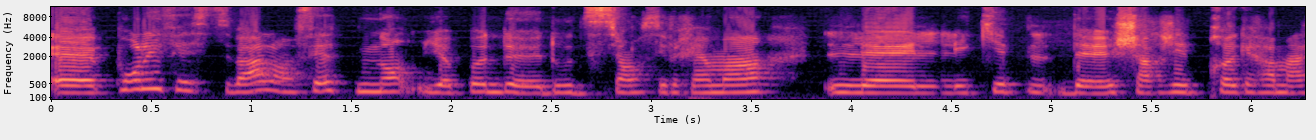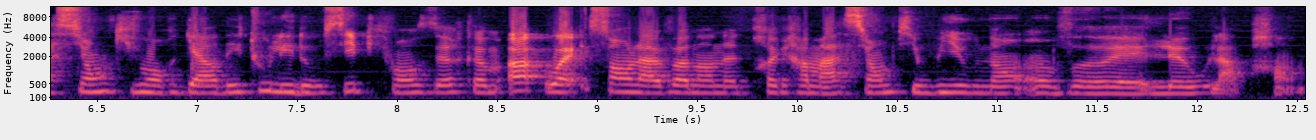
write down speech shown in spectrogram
Euh, pour les festivals, en fait, non, il n'y a pas d'audition. C'est vraiment l'équipe de chargée de programmation qui vont regarder tous les dossiers puis qui vont se dire comme ah ouais, ça on la va dans notre programmation puis oui ou non on va euh, le ou la prendre.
